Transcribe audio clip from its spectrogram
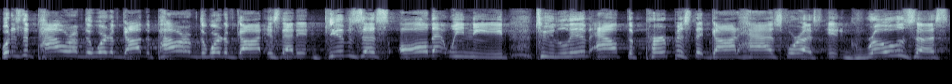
What is the power of the Word of God? The power of the Word of God is that it gives us all that we need to live out the purpose that God has for us. It grows us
